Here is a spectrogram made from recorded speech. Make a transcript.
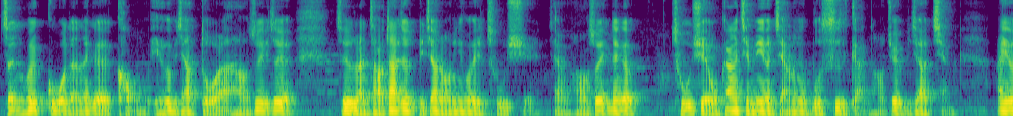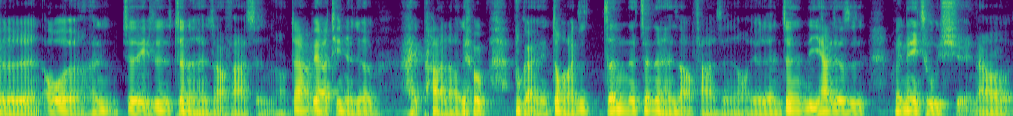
针会过的那个孔也会比较多了哈，所以这个这个卵巢大就比较容易会出血这样哈，所以那个。出血，我刚刚前面有讲那个不适感哦，就会比较强。啊，有的人偶尔很，这也是真的很少发生哦。大家不要听了就害怕，然后就不敢去动了，这真的真的很少发生哦。有的人真的厉害，就是会内出血，然后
